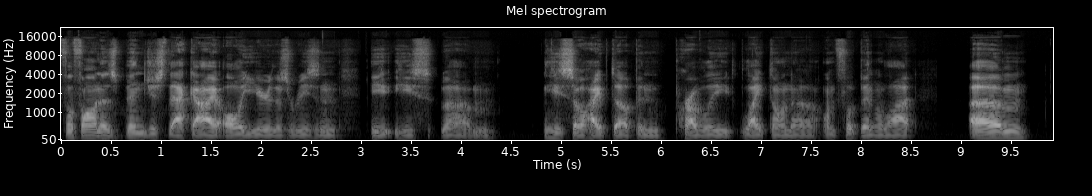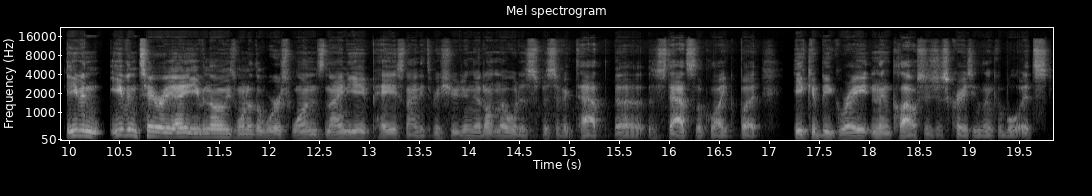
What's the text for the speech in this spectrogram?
Fofana's been just that guy all year. There's a reason he, he's um, he's so hyped up and probably liked on uh, on Futbin a lot. Um, even even Terrier, even though he's one of the worst ones, 98 pace, 93 shooting. I don't know what his specific tat, uh, stats look like, but he could be great. And then Clauss is just crazy linkable. It's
